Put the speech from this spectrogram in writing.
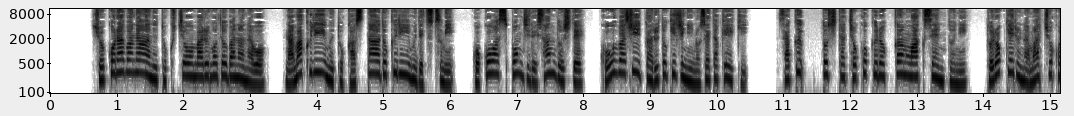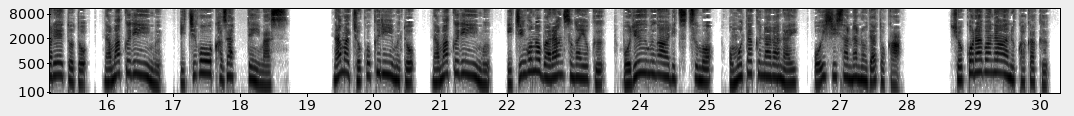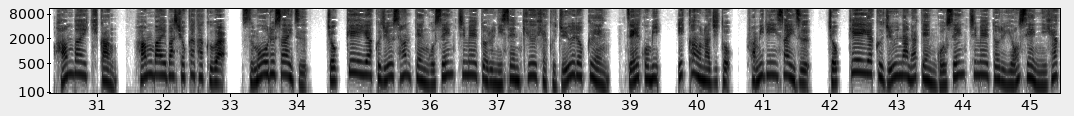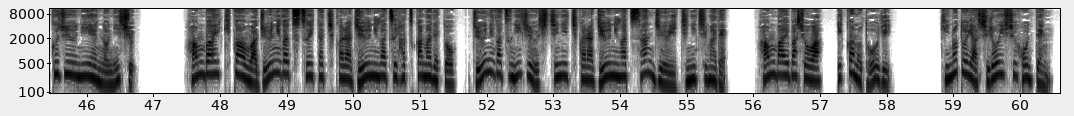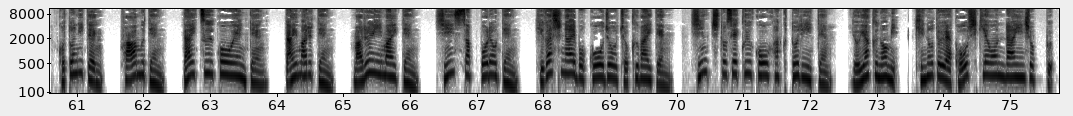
ショコラバナーヌ特徴丸ごとバナナを生クリームとカスタードクリームで包み、ココアスポンジでサンドして香ばしいタルト生地に乗せたケーキ。サクッとしたチョコクロッカンをアクセントに、とろける生チョコレートと生クリーム、いちごを飾っています。生チョコクリームと生クリーム、いちごのバランスが良く、ボリュームがありつつも重たくならない美味しさなのだとか。ショコラバナーヌ価格、販売期間、販売場所価格は、スモールサイズ、直径約13.5センチメートル2916円、税込み、以下同じと、ファミリーサイズ、直径約17.5センチメートル4212円の2種。販売期間は12月1日から12月20日までと、12月27日から12月31日まで。販売場所は以下の通り。木の戸や白石本店、ことに店、ファーム店、大通公園店、大丸店、丸井舞店、新札幌店、東内部工場直売店、新千歳空港ファクトリー店、予約のみ、木の戸や公式オンラインショップ。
